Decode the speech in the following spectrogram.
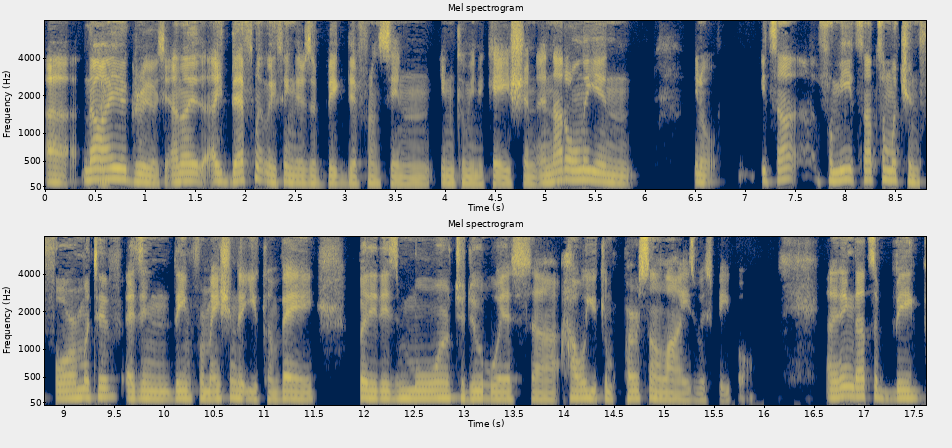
uh, no, I agree with you, and I, I definitely think there's a big difference in in communication, and not only in, you know, it's not for me. It's not so much informative as in the information that you convey, but it is more to do with uh, how you can personalize with people. And I think that's a big.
